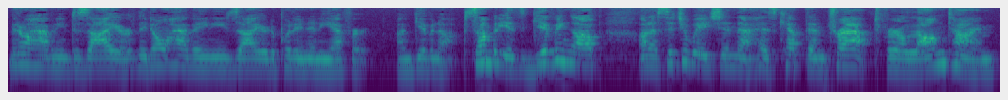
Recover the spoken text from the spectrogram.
They don't have any desire. They don't have any desire to put in any effort. I'm giving up. Somebody is giving up on a situation that has kept them trapped for a long time.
